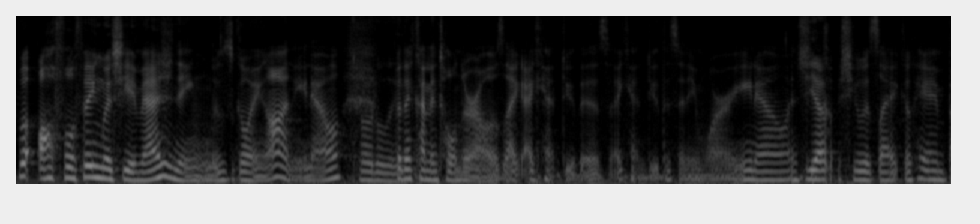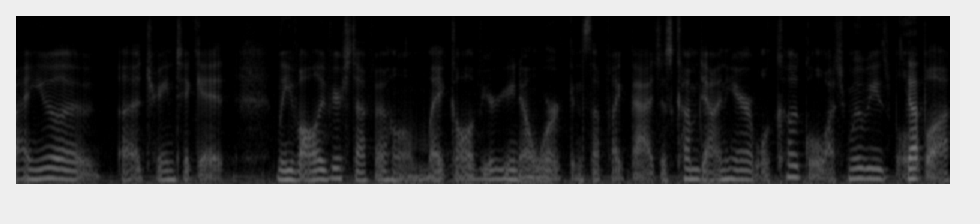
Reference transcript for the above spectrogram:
what awful thing was she imagining was going on, you know? Totally. But I kind of told her I was like, I can't do this. I can't do this anymore, you know? And she Yep. she was like, okay, I'm buying you a, a train ticket. leave all of your stuff at home, like all of your, you know, work and stuff like that. Just come down here. We'll cook. We'll watch movies. Blah Yep. blah blah.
